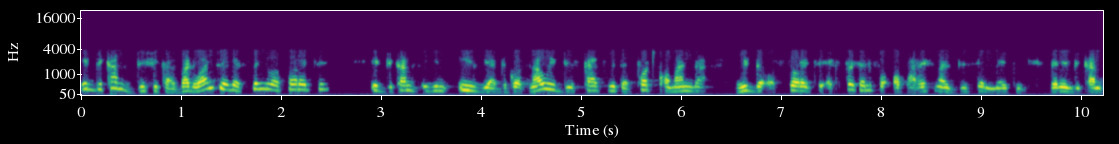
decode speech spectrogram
it becomes difficult. But once you have a single authority, it becomes even easier because now we discuss with the port commander, with the authority, especially for operational decision making, then it becomes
